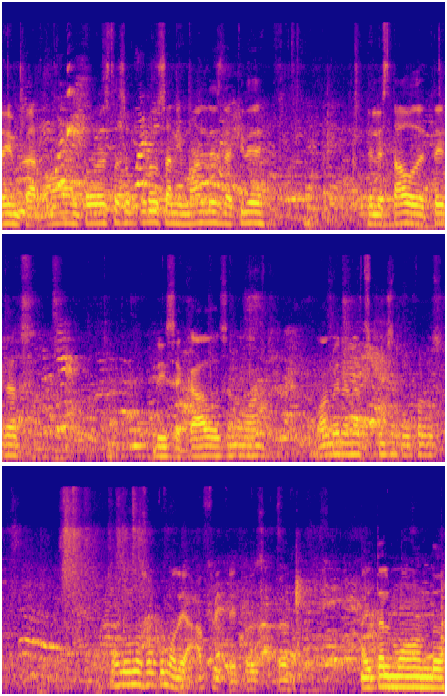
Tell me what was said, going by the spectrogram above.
Bien perrón, todo esto son puros animales de aquí de, del estado de Texas. Disecados, ¿eh? nomás. Miren estos pinches búfalos. Bueno, unos son como de África y todo eso, pero ahí está el mundo.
